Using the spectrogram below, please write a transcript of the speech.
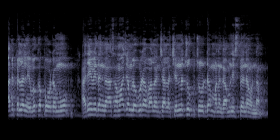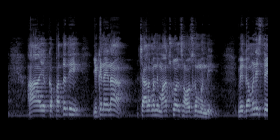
ఆడపిల్లల్ని ఇవ్వకపోవడము అదేవిధంగా సమాజంలో కూడా వాళ్ళని చాలా చిన్న చూపు చూడడం మనం గమనిస్తూనే ఉన్నాం. ఆ యొక్క పద్ధతి ఇకనైనా చాలామంది మార్చుకోవాల్సిన అవసరం ఉంది. మీరు గమనిస్తే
